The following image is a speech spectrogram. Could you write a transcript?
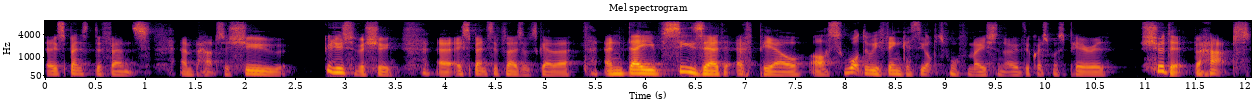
expensive defense and perhaps a shoe Good use of a shoe. Uh, expensive players altogether. And Dave CZ FPL asks, what do we think is the optimal formation over the Christmas period? Should it perhaps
